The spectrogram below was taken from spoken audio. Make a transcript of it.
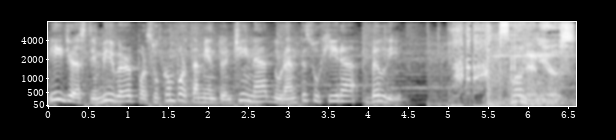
y Justin Bieber por su comportamiento en China durante su gira Believe. Spoiler News.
